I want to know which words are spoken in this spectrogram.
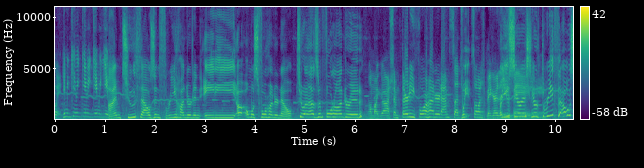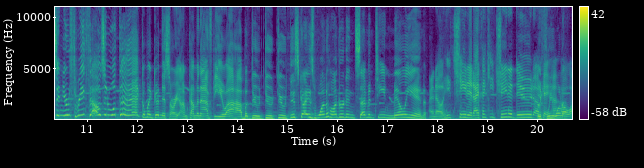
wait, gimme, gimme, gimme, gimme, gimme. I'm 2,380, uh, almost 400 now. 2,400. Oh my gosh, I'm 3,400. I'm such Wait, so much bigger than you, Are you serious? baby. You're 3,000? You're 3,000? What the heck? Oh my goodness. All right, I'm coming after you. Aha, but dude, dude, dude, this guy is 117 million. I know he cheated. I think he cheated, dude. Okay. if we uh, wanna- oh,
